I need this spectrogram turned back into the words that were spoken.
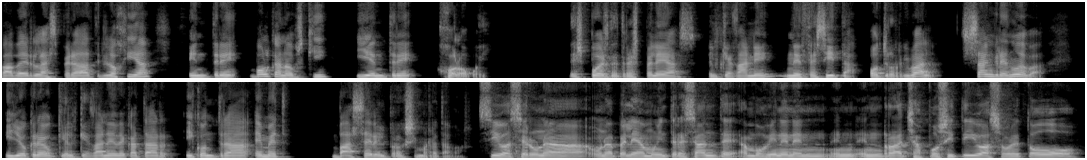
va a haber la esperada trilogía entre Volkanovski y entre Holloway. Después de tres peleas, el que gane necesita otro rival, sangre nueva. Y yo creo que el que gane de Qatar y contra Emmet va a ser el próximo retador. Sí, va a ser una, una pelea muy interesante. Ambos vienen en, en- en rachas positivas, sobre todo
